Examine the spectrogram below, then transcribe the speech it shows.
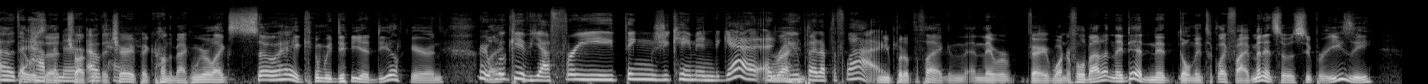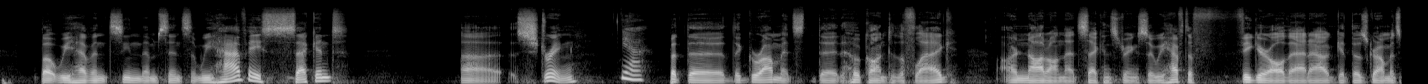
Oh, that there was happened a to- truck with a cherry picker on the back, and we were like, "So hey, can we do you a deal here?" And Right, we'll give you free things you came in to get, and you put up the flag. and you put up the flag, and, and they were very wonderful about it, and they did, and it only took like five minutes, so it was super easy. But we haven't seen them since, and we have a second uh, string, yeah. but the the grommets that hook onto the flag are not on that second string, so we have to figure all that out, get those grommets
